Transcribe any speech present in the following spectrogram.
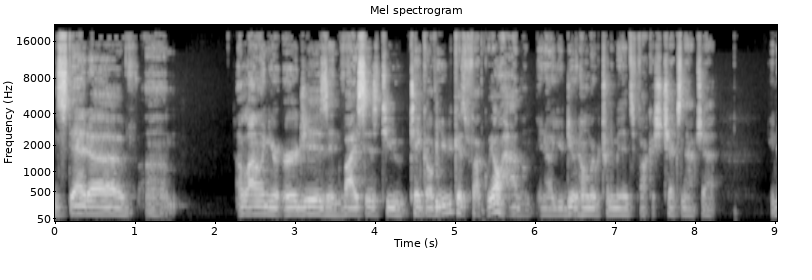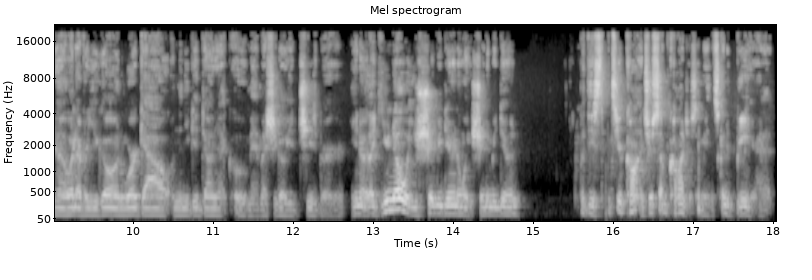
instead of um, allowing your urges and vices to take over you, because fuck, we all have them. You know, you're doing homework for 20 minutes, fuck, I check Snapchat you know, whatever, you go and work out and then you get done, you're like, oh man, I should go eat a cheeseburger. You know, like you know what you should be doing and what you shouldn't be doing. But these it's your con it's your subconscious. I mean, it's gonna be in your head.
